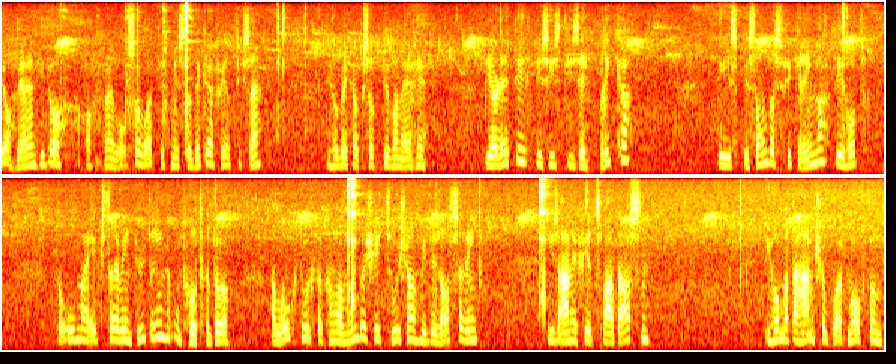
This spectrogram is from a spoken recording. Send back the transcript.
Ja, während ich da auf mein Wasser warte, das müsste eh gleich fertig sein. Ich habe euch ja gesagt, über eine Bialetti, das ist diese Bricka. Die ist besonders für Crema, die hat da oben ein extra Ventil drin und hat da ein Loch durch, da kann man wunderschön zuschauen, wie das rausrinnt. Die ist eine für zwei Tassen. Ich habe mir daheim schon ein paar gemacht und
